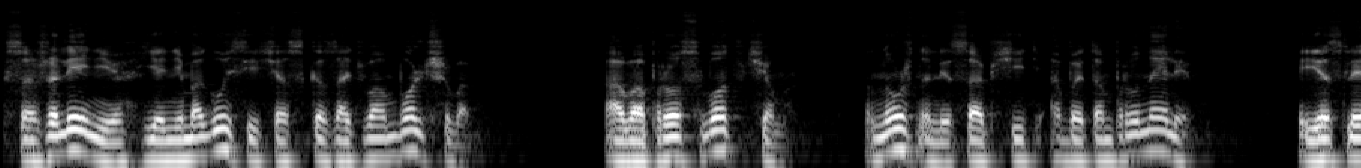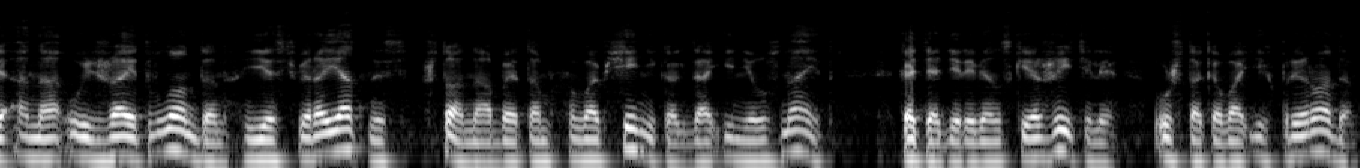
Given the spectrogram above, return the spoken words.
К сожалению, я не могу сейчас сказать вам большего. А вопрос вот в чем. Нужно ли сообщить об этом Прунелли? Если она уезжает в Лондон, есть вероятность, что она об этом вообще никогда и не узнает, хотя деревенские жители, уж такова их природа,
